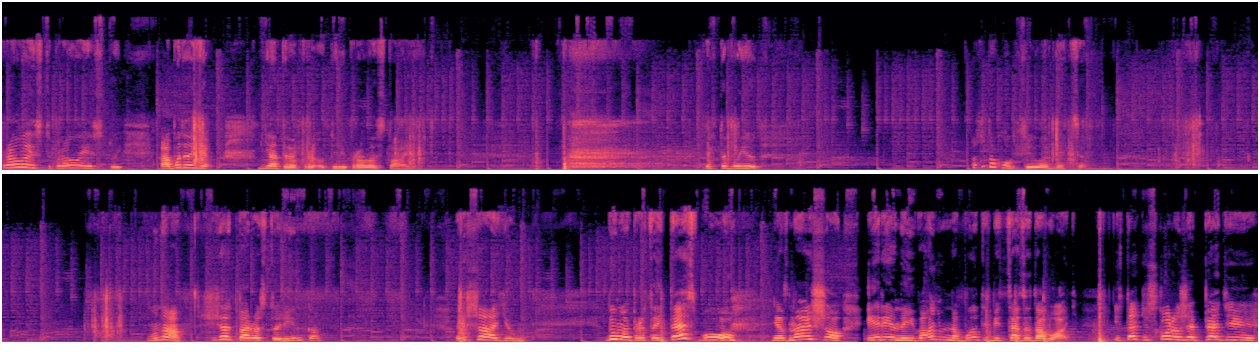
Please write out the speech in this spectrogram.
Пролистуй, пролистуй. Або дай я, я тебе тобі пролистаю. Я з тобою. А що так хлопці? Вона, 61 сторінка. Рішаю. Думаю про цей тест, бо я знаю, що Ірина Іванівна буде тобі це задавати. І кстати, скоро вже 5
